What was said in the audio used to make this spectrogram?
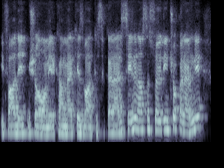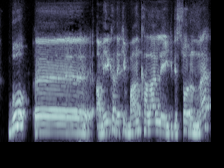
ifade etmiş olalım Amerikan Merkez Bankası kararı. Senin aslında söylediğin çok önemli. Bu e, Amerika'daki bankalarla ilgili sorunlar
